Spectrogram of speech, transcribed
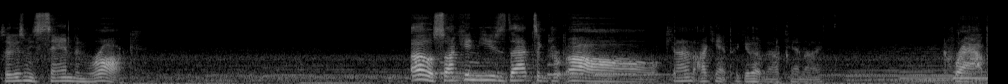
So it gives me sand and rock. Oh, so I can use that to gr- Oh, can I? I can't pick it up now, can I? Crap.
